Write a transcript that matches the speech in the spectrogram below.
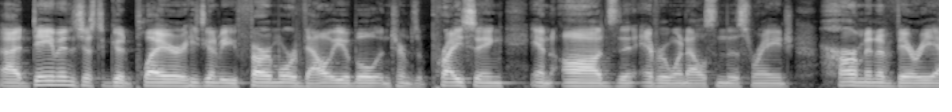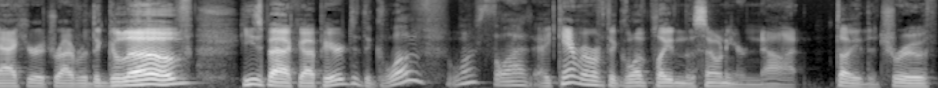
Uh, Dahmen's just a good player. He's going to be far more valuable in terms of pricing and odds than everyone else in this range. Harman, a very accurate driver. The glove, he's back up here. Did the glove? What's the last? I can't remember if the glove played in the Sony or not. Tell you the truth.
